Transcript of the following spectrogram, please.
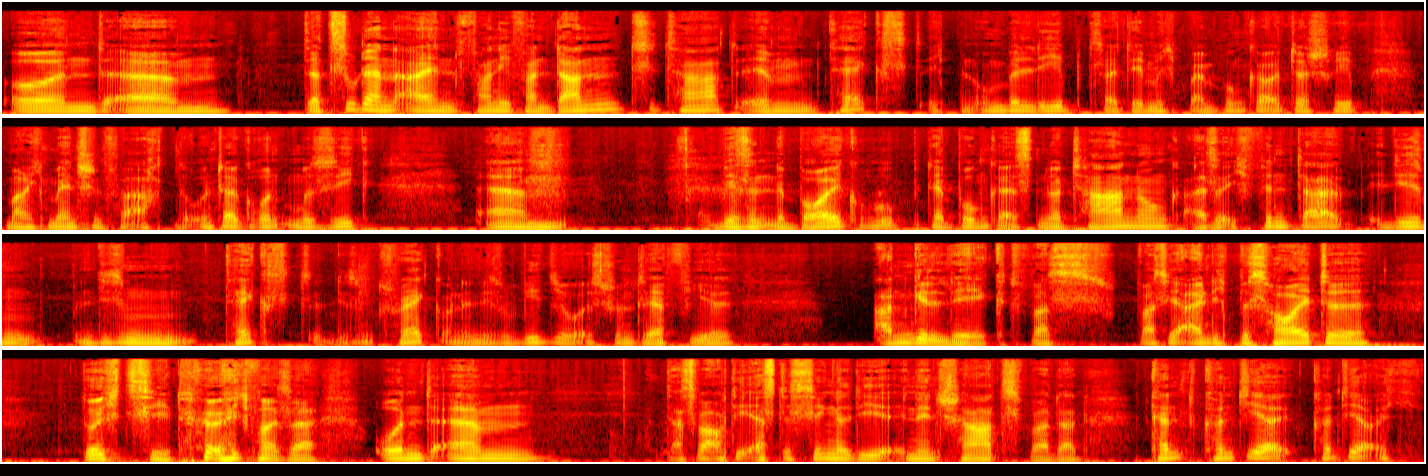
Und ähm, dazu dann ein Fanny van Dunn Zitat im Text. Ich bin unbeliebt, seitdem ich beim Bunker unterschrieb, mache ich menschenverachtende Untergrundmusik. Ähm, wir sind eine Boygroup, der Bunker ist nur Tarnung. Also ich finde da in diesem, in diesem Text, in diesem Track und in diesem Video ist schon sehr viel angelegt, was, was ihr eigentlich bis heute durchzieht, würde ich mal sagen. Und ähm, das war auch die erste Single, die in den Charts war dann. Könnt, könnt, ihr, könnt ihr euch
